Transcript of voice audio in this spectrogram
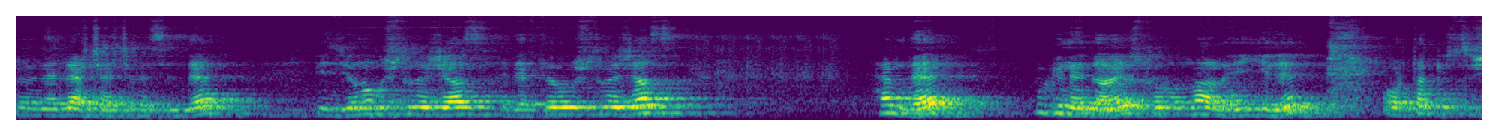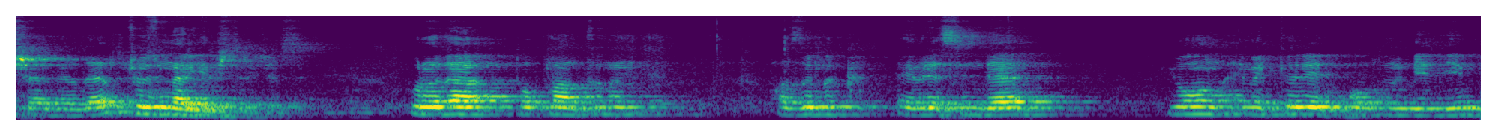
ve öneriler çerçevesinde vizyon oluşturacağız, hedefler oluşturacağız. Hem de bugüne dair sorunlarla ilgili ortak istişarelere dair çözümler geliştireceğiz. Burada toplantının hazırlık evresinde yoğun emekleri olduğunu bildiğim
